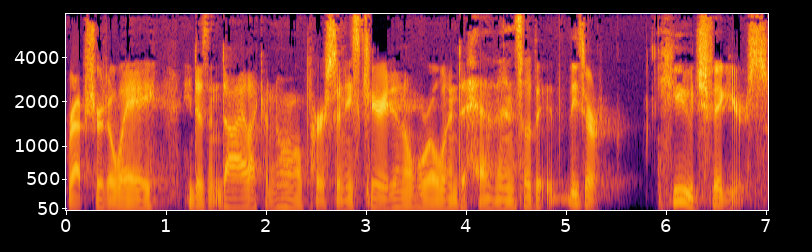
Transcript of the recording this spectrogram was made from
raptured away. He doesn't die like a normal person. He's carried in a whirlwind to heaven. So the, these are huge figures,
